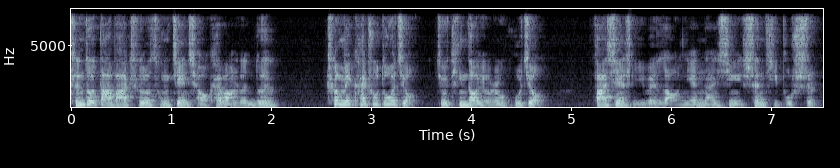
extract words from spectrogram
乘坐大巴车从剑桥开往伦敦，车没开出多久，就听到有人呼救，发现是一位老年男性身体不适。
